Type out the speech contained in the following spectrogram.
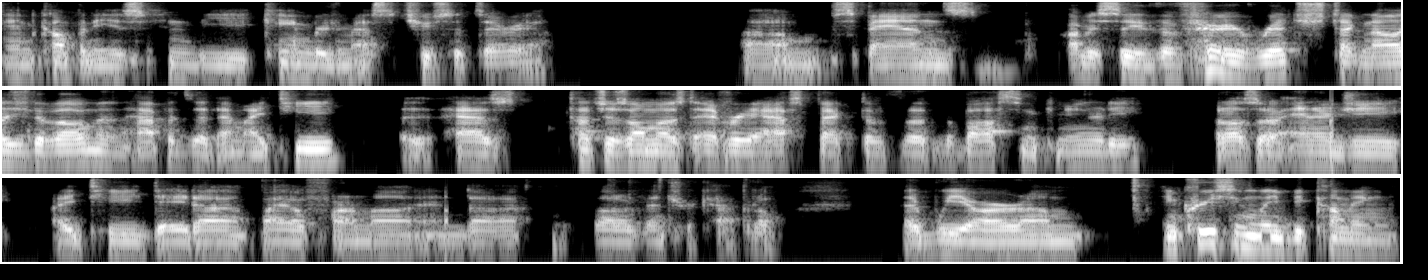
and companies in the Cambridge, Massachusetts area. Um, spans obviously the very rich technology development that happens at MIT. It has touches almost every aspect of the, the Boston community, but also energy, IT, data, biopharma, and uh, a lot of venture capital that we are um, increasingly becoming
